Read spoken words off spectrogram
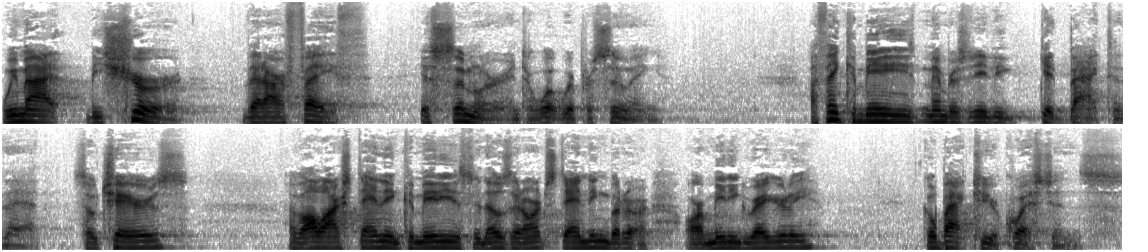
we might be sure that our faith is similar into what we're pursuing. I think committee members need to get back to that. So, chairs of all our standing committees and those that aren't standing but are, are meeting regularly, go back to your questions.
